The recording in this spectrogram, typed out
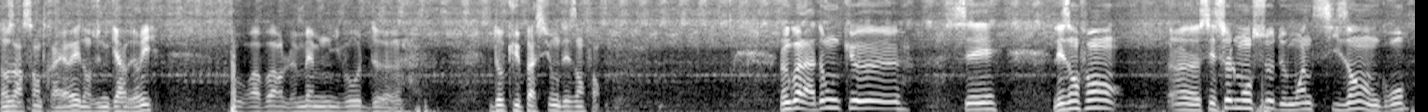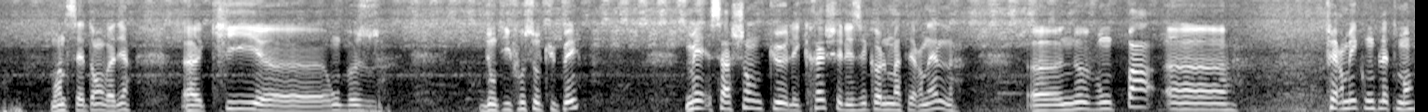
dans un centre aéré, dans une garderie, pour avoir le même niveau de, d'occupation des enfants. Donc voilà, euh, c'est les enfants, euh, c'est seulement ceux de moins de 6 ans en gros, moins de 7 ans on va dire, qui ont besoin dont il faut s'occuper mais sachant que les crèches et les écoles maternelles euh, ne vont pas euh, fermer complètement.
